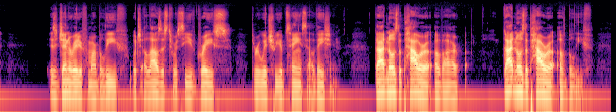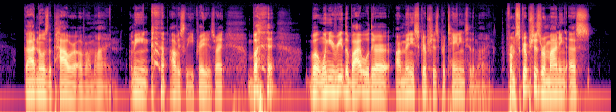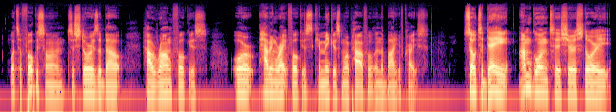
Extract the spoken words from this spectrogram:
is generated from our belief, which allows us to receive grace through which we obtain salvation. God knows the power of our God knows the power of belief. God knows the power of our mind. I mean, obviously he created us, right? But but when you read the Bible, there are many scriptures pertaining to the mind. From scriptures reminding us what to focus on to stories about how wrong focus or having right focus can make us more powerful in the body of Christ. So today, I'm going to share a story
